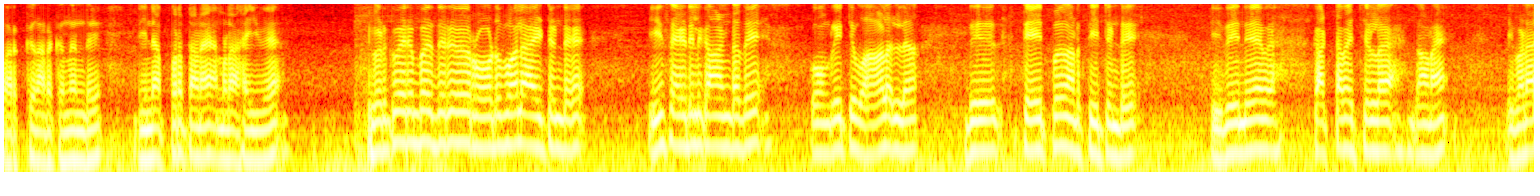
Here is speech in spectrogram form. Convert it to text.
വർക്ക് നടക്കുന്നുണ്ട്. ഇതിന്റെ അപ്പുറത്താണ് നമ്മുടെ ഹൈവേ ഇവിടേക്ക് വരുമ്പോൾ ഇതൊരു റോഡ് പോലെ ആയിട്ടുണ്ട്. ഈ സൈഡിൽ കാണേണ്ടത് കോൺക്രീറ്റ് വാളല്ല. ഇത് തേപ്പ് നടത്തിയിട്ടുണ്ട്. ഇതിന്റെ കട്ട വെച്ചുള്ള ഇതാണ്. ഇവിടെ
